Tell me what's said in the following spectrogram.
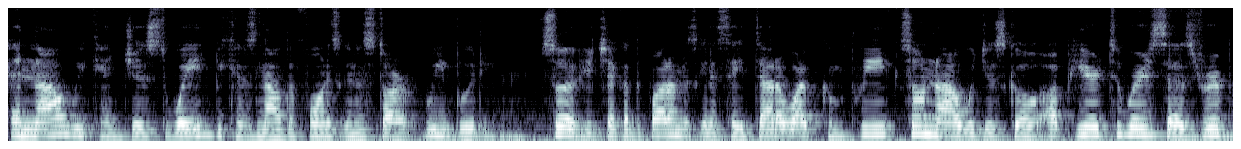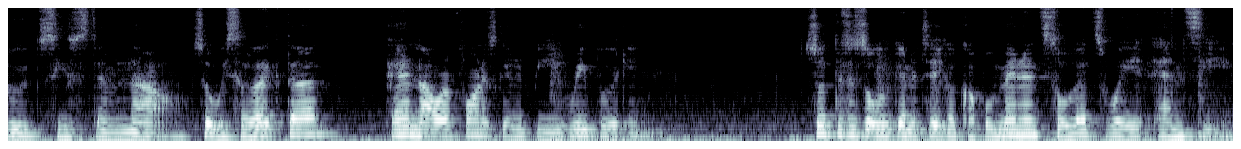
and now we can just wait because now the phone is going to start rebooting. So if you check at the bottom it's going to say data wipe complete. So now we just go up here to where it says reboot system now. So we select that and now our phone is going to be rebooting. So this is only going to take a couple minutes so let's wait and see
